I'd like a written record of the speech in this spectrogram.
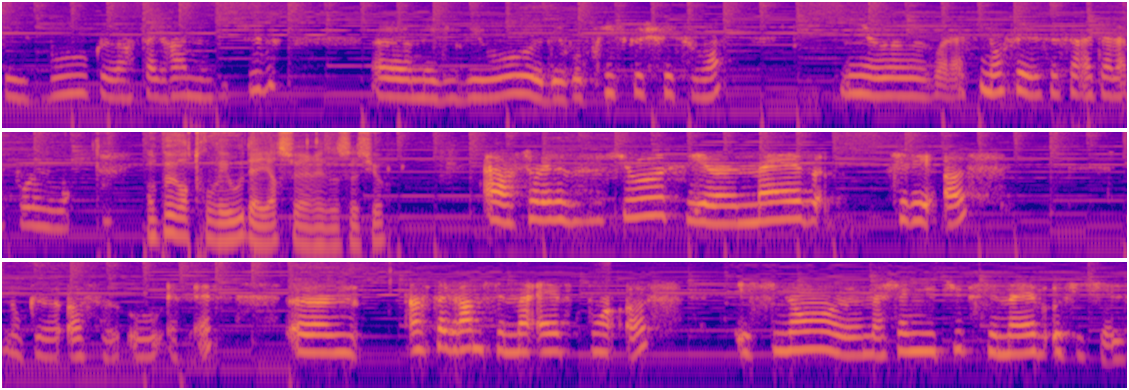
Facebook, Instagram YouTube, mes vidéos, des reprises que je fais souvent. Mais voilà, sinon ça s'arrête à là pour le moment. On peut vous retrouver où d'ailleurs sur les réseaux sociaux? Alors sur les réseaux sociaux, c'est Maeve-off, donc off O-F-F. Euh, Instagram c'est maeve.off et sinon euh, ma chaîne YouTube c'est Maeve officielle.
